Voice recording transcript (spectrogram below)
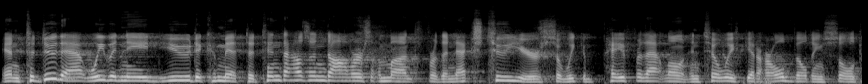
And to do that, we would need you to commit to $10,000 a month for the next two years so we could pay for that loan until we get our old building sold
